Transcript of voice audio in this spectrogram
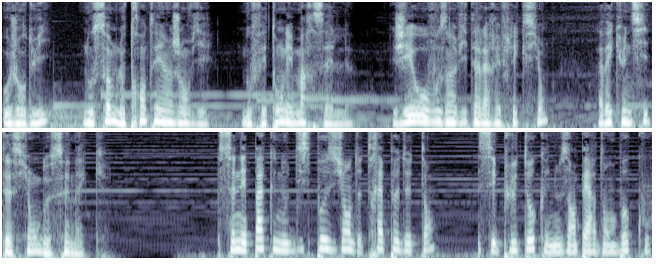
Aujourd'hui, nous sommes le 31 janvier. Nous fêtons les Marcelles. Géo vous invite à la réflexion avec une citation de Sénèque. Ce n'est pas que nous disposions de très peu de temps, c'est plutôt que nous en perdons beaucoup.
